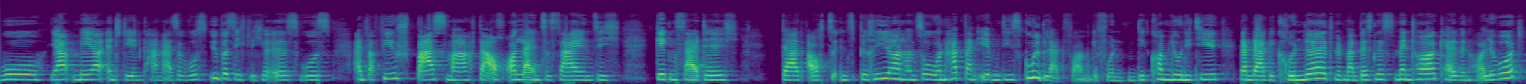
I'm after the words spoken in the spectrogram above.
wo ja mehr entstehen kann, also wo es übersichtlicher ist, wo es einfach viel Spaß macht, da auch online zu sein, sich gegenseitig da auch zu inspirieren und so und habe dann eben die School-Plattform gefunden, die Community dann da gegründet mit meinem Business-Mentor Calvin Hollywood.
